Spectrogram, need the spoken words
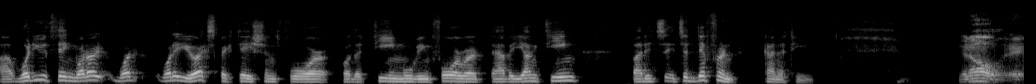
Uh, what do you think? What are what what are your expectations for for the team moving forward? They have a young team, but it's it's a different kind of team. You know, eh,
